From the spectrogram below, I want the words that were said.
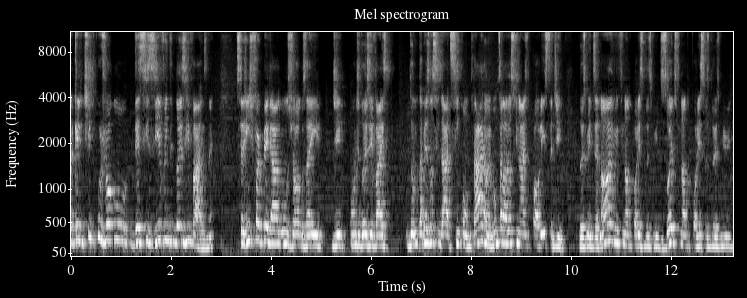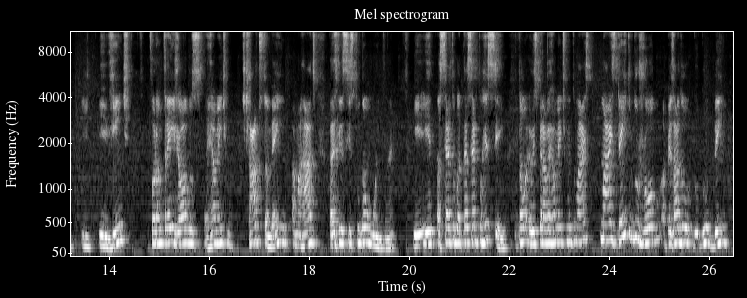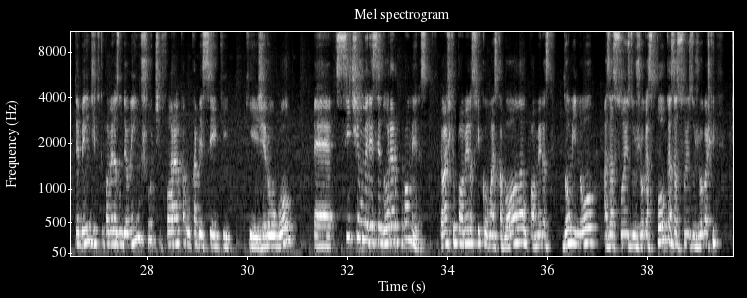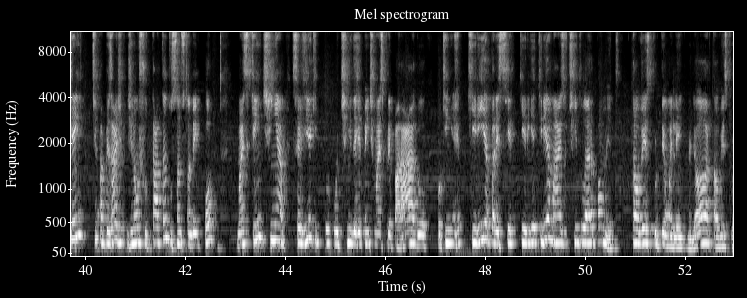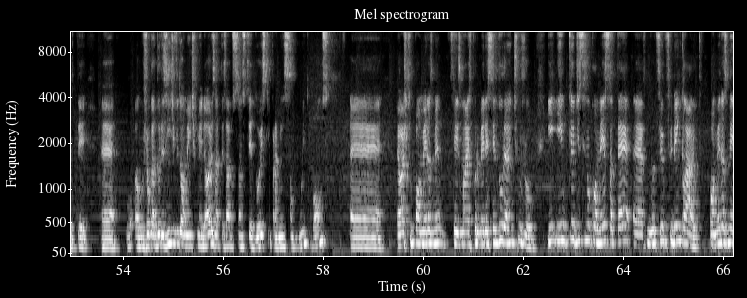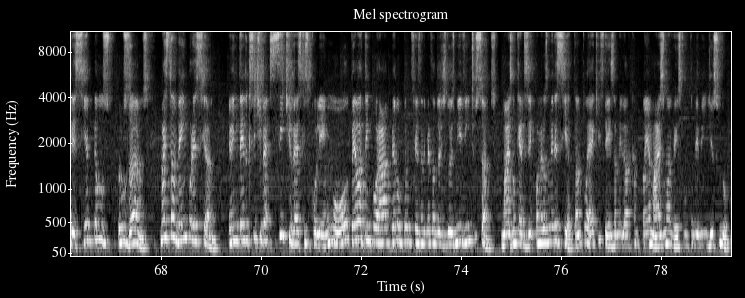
aquele típico jogo decisivo entre dois rivais, né? Se a gente for pegar alguns jogos aí de onde dois rivais do, da mesma cidade se encontraram, vamos falar das finais do Paulista de 2019, final do Paulista de 2018, final do Paulista de 2020. Foram três jogos realmente chatos também, amarrados. Parece que eles se estudam muito, né? E, e certo, até certo receio. Então eu esperava realmente muito mais, mas dentro do jogo, apesar do, do, do bem, ter bem dito que o Palmeiras não deu nenhum chute, fora o cabeceio que, que gerou o gol, é, se tinha um merecedor era o Palmeiras. Eu acho que o Palmeiras ficou mais com a bola, o Palmeiras dominou as ações do jogo, as poucas ações do jogo. Acho que quem, apesar de, de não chutar, tanto o Santos também pouco, mas quem tinha, você via que o time de repente mais preparado, ou quem queria aparecer, queria, queria mais o título era o Palmeiras. Talvez por ter um elenco melhor, talvez por ter é, os jogadores individualmente melhores, apesar do Santos ter dois que para mim são muito bons. É, eu acho que o Palmeiras fez mais por merecer durante o jogo. E, e o que eu disse no começo, até é, fui, fui, bem claro: o Palmeiras merecia pelos, pelos anos, mas também por esse ano. Eu entendo que se, tiver, se tivesse que escolher um ou outro, pela temporada, pelo, pelo que fez na Libertadores de 2020, o Santos. Mas não quer dizer que o Palmeiras merecia. Tanto é que fez a melhor campanha mais uma vez, como também bem disse o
